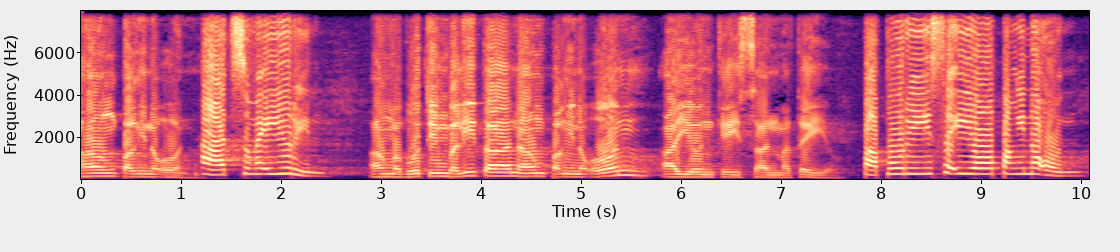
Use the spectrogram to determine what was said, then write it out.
ang Panginoon. at sumaiyo rin. Ang mabuting balita ng Panginoon ayon kay San Mateo. Papuri sa iyo, Panginoon.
